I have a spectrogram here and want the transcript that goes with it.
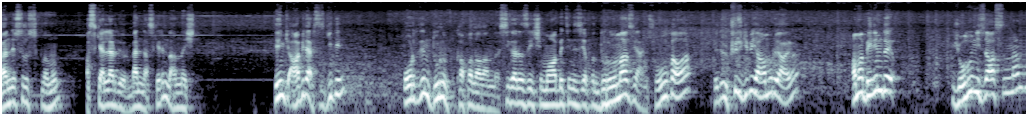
Ben de sırılsıklamım. Askerler diyorum. Ben de askerim de anla işte. Dedim ki abiler siz gidin. Orada dedim durun kapalı alanda. Sigaranızı için muhabbetinizi yapın. Durulmaz yani. Soğuk hava. Ve de öküz gibi yağmur yağıyor. Ama benim de yolun hizasından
